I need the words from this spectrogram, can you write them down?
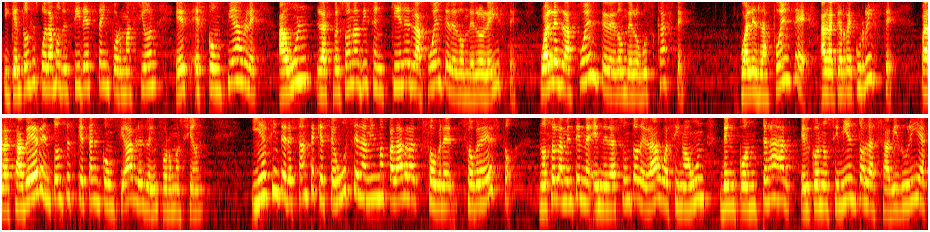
y que entonces podamos decir esta información es, es confiable, aún las personas dicen quién es la fuente de donde lo leíste, cuál es la fuente de donde lo buscaste, cuál es la fuente a la que recurriste para saber entonces qué tan confiable es la información. Y es interesante que se use la misma palabra sobre, sobre esto, no solamente en, el asunto del agua, sino aún de encontrar el conocimiento, la sabiduría,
